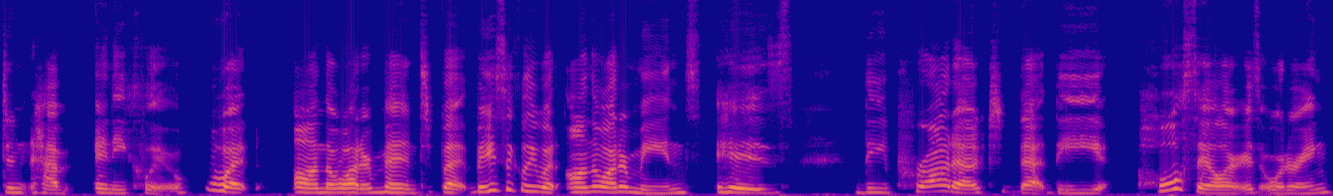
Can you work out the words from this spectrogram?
Didn't have any clue what on the water meant, but basically what on the water means is the product that the wholesaler is ordering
